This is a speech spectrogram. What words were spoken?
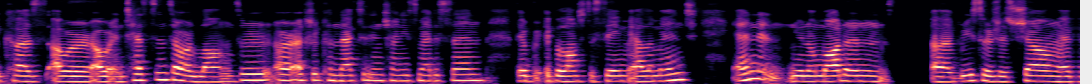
because our our intestines our lungs are, are actually connected in chinese medicine they it belongs to the same element and you know modern uh, research has shown if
